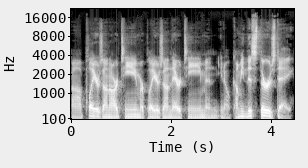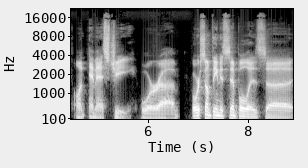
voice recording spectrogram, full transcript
uh, players on our team or players on their team, and you know, coming this Thursday on MSG, or uh, or something as simple as uh,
